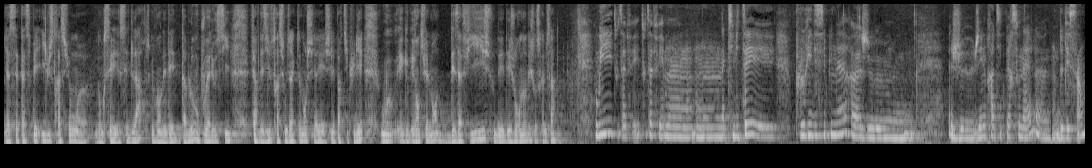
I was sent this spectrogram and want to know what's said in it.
y y a cet aspect illustration, euh, donc c'est c'est de l'art parce que vous vendez des tableaux. Vous pouvez aller aussi faire des illustrations directement chez, chez les particuliers ou éventuellement des affiches ou des, des journaux, des choses comme ça. Oui, tout à fait, tout à fait. Mon, mon activité est pluridisciplinaire. Euh, j'ai une pratique personnelle de dessin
